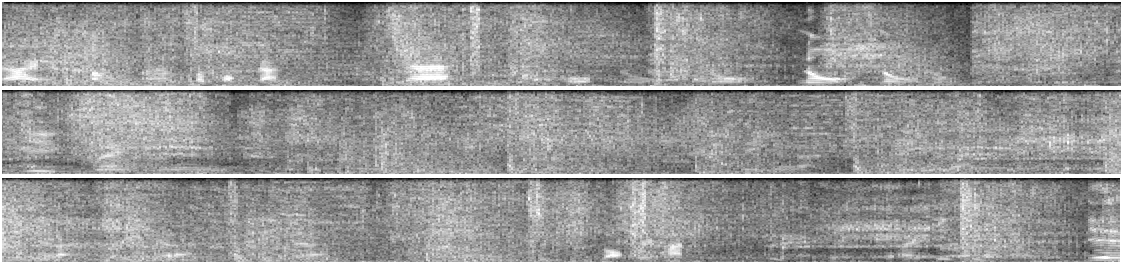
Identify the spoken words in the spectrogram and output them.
ได้ต้องต้องป้องกันแช่โอ้โนโนโนโนโน ยิงแม่งนี่ไงล่ะนี่ไงล่ะนี่ไงล่ะนี่ไงล่ะนี่ไงล่ะบล็อกไม่ทันไอ้ที่แย่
